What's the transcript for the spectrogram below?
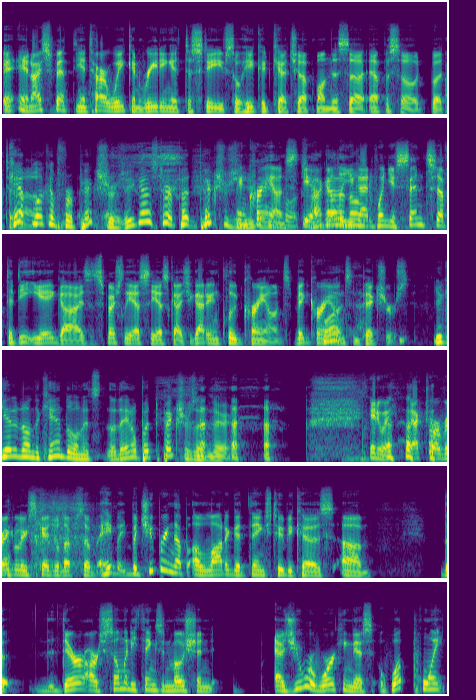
And I spent the entire weekend reading it to Steve so he could catch up on this uh, episode. But I kept uh, looking for pictures. You got to start putting pictures and in crayons. Yeah, I Billy, you got when you send stuff to DEA guys, especially SCS guys, you got to include crayons, big crayons, what? and pictures. You get it on the Kindle, and it's they don't put the pictures in there. anyway, back to our regularly scheduled episode. Hey, but but you bring up a lot of good things too because um, the, the there are so many things in motion. As you were working this, what point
